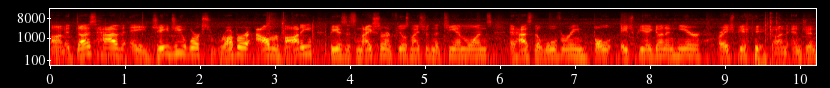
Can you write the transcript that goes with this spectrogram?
Um, it does have a JG Works rubber outer body because it's nicer and feels nicer than the TM ones. It has the Wolverine Bolt HPA gun in here, or HPA gun engine,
